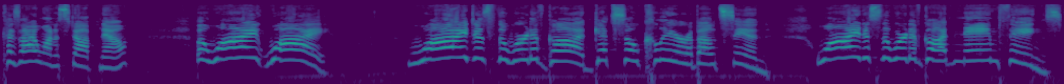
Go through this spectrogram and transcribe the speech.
because I want to stop now. But why, why? Why does the Word of God get so clear about sin? Why does the Word of God name things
